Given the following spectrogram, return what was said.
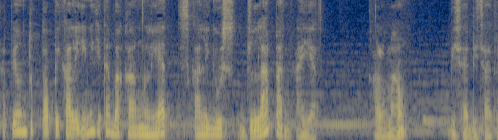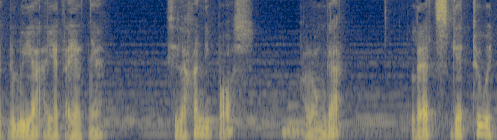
Tapi untuk topik kali ini kita bakal ngeliat sekaligus 8 ayat. Kalau mau, bisa dicatat dulu ya ayat-ayatnya. Silahkan di pause. Kalau enggak, let's get to it.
